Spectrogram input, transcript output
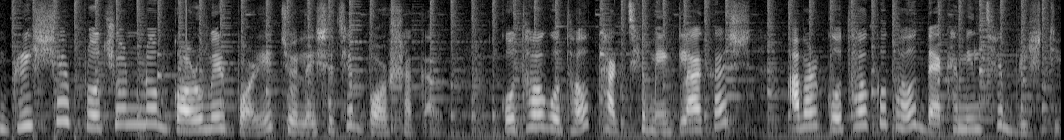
গ্রীষ্মের প্রচণ্ড গরমের পরে চলে এসেছে বর্ষাকাল। কোথাও কোথাও থাকছে মেঘলা আকাশ, আবার কোথাও কোথাও দেখা মিলছে বৃষ্টি।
